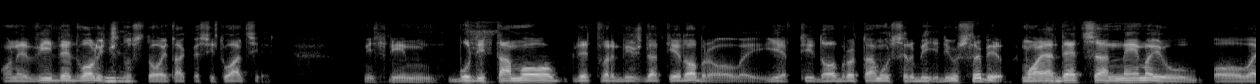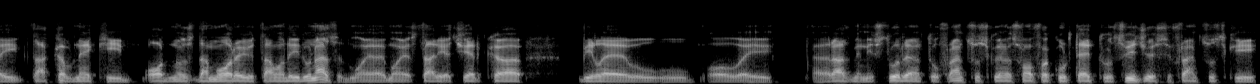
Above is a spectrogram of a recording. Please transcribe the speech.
One vide dvoličnost mm -hmm. ove takve situacije. Mislim, budi tamo gde tvrdiš da ti je dobro, ovaj, jer ti dobro tamo u Srbiji, idi u Srbiju. Moja deca nemaju ovaj takav neki odnos da moraju tamo da idu nazad. Moja, moja starija čerka bile u ovaj, razmeni studenta u Francuskoj na svom fakultetu, sviđaju se francuski,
